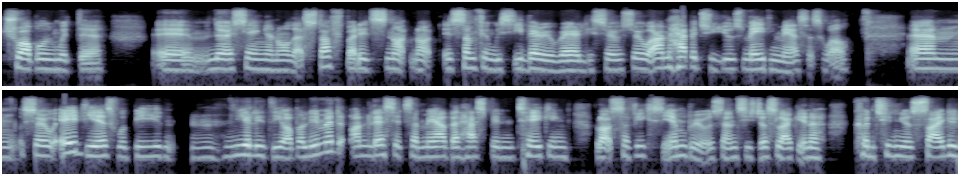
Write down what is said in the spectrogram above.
trouble with the um, nursing and all that stuff. But it's not, not, it's something we see very rarely. So, so I'm happy to use maiden mares as well. Um, so eight years would be mm, nearly the upper limit, unless it's a mare that has been taking lots of ICSI embryos and she's just like in a continuous cycle,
